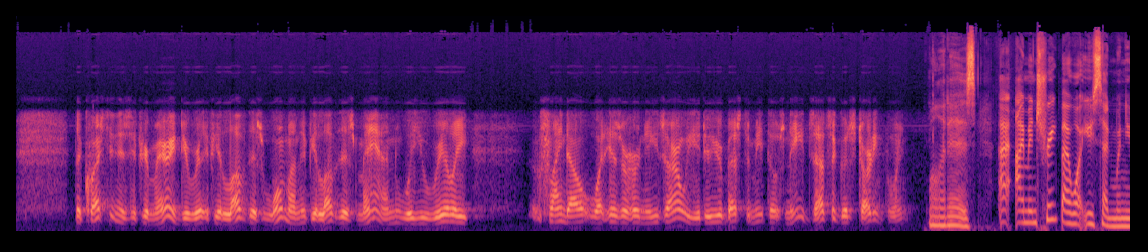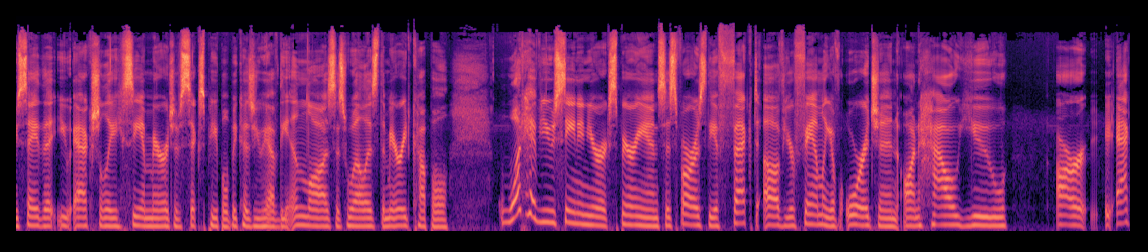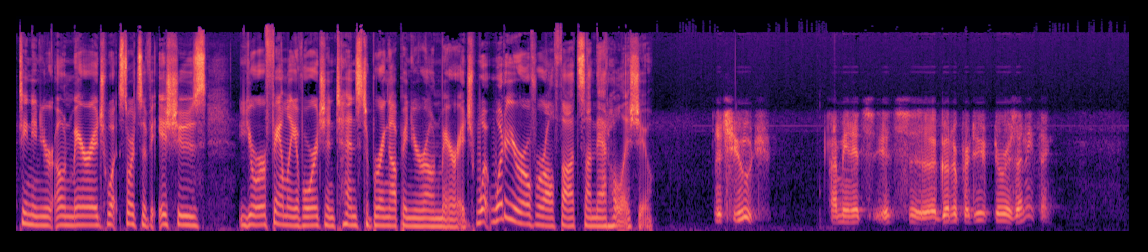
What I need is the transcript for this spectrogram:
the question is, if you're married, do you really, if you love this woman, if you love this man, will you really find out what his or her needs are? Will you do your best to meet those needs? That's a good starting point. Well, it is. I, I'm intrigued by what you said when you say that you actually see a marriage of six people because you have the in laws as well as the married couple. What have you seen in your experience as far as the effect of your family of origin on how you are acting in your own marriage? What sorts of issues your family of origin tends to bring up in your own marriage? What What are your overall thoughts on that whole issue? It's huge. I mean, it's it's uh, good a predictor as anything.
